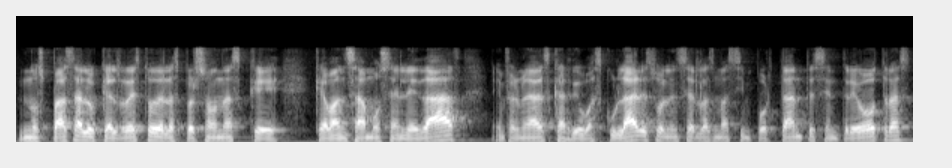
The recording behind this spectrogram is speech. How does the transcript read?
nos pasa lo que al resto de las personas que, que avanzamos en la edad, enfermedades cardiovasculares suelen ser las más importantes entre otras.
